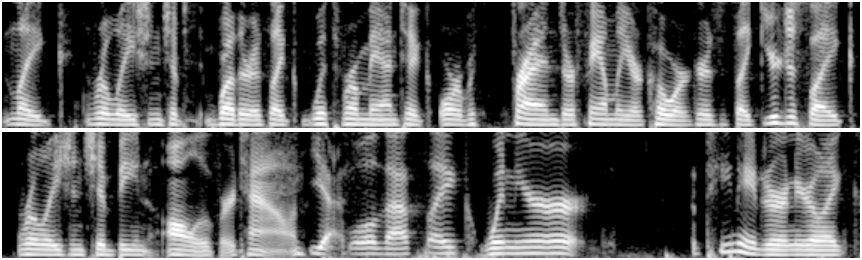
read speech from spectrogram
like relationships, whether it's like with romantic or with friends or family or coworkers, it's like you're just like relationship being all over town. yes Well, that's like when you're a teenager and you're like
